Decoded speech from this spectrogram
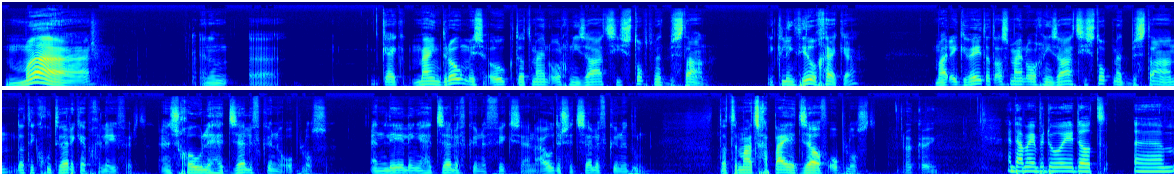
Maar, en dan, eh, kijk, mijn droom is ook dat mijn organisatie stopt met bestaan. Het klinkt heel gek, hè? Maar ik weet dat als mijn organisatie stopt met bestaan, dat ik goed werk heb geleverd. En scholen het zelf kunnen oplossen. En leerlingen het zelf kunnen fixen. En ouders het zelf kunnen doen. Dat de maatschappij het zelf oplost. Oké. En daarmee bedoel je dat ehm,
